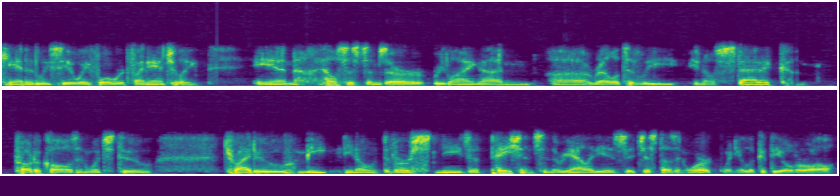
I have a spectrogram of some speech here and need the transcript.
candidly see a way forward financially. And health systems are relying on uh, relatively, you know, static protocols in which to try to meet you know diverse needs of patients. And the reality is it just doesn't work when you look at the overall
